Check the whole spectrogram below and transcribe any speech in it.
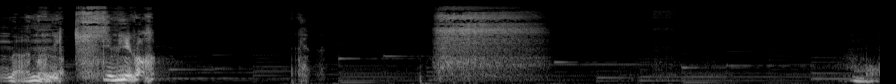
なのに君は、も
